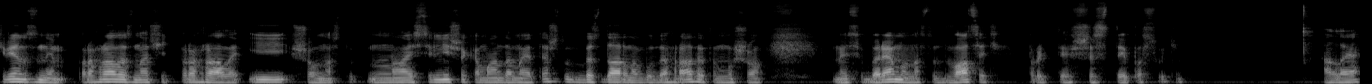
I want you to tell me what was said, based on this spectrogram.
хрен з ним. Програли, значить, програли. І що в нас тут? Найсильніша команда моя теж тут бездарно буде грати, тому що ми беремо, у нас тут 20 проти 6, по суті. Але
